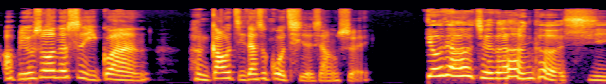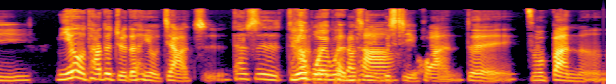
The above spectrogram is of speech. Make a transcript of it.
啊。比如说，那是一罐很高级但是过期的香水，丢掉又觉得很可惜。你有它，就觉得很有价值，但是你又不会闻它，不喜欢，对，怎么办呢？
